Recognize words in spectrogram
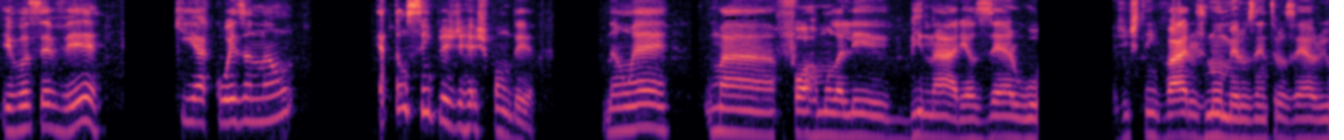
e você vê que a coisa não é tão simples de responder. Não é uma fórmula ali binária, zero ou a gente tem vários números entre o zero e o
